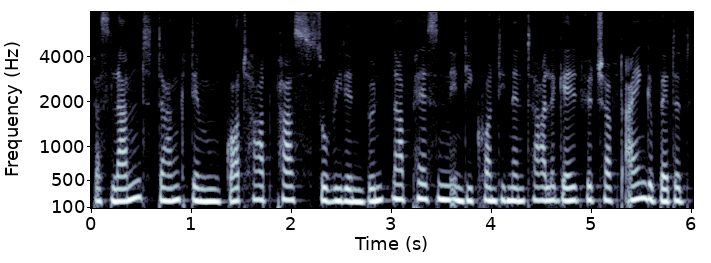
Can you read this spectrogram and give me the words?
das Land dank dem Gotthardpass sowie den Bündnerpässen in die kontinentale Geldwirtschaft eingebettet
